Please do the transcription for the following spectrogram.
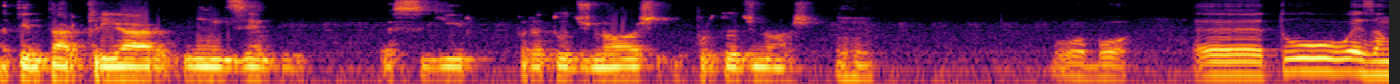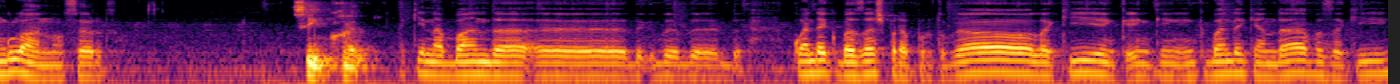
a tentar criar um exemplo a seguir para todos nós e por todos nós. Uhum. Boa, boa. Uh, tu és angolano, certo? Sim, correto. Aqui na banda, de, de, de, quando é que basaste para Portugal? Aqui, em, em, em que banda é que andavas aqui?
